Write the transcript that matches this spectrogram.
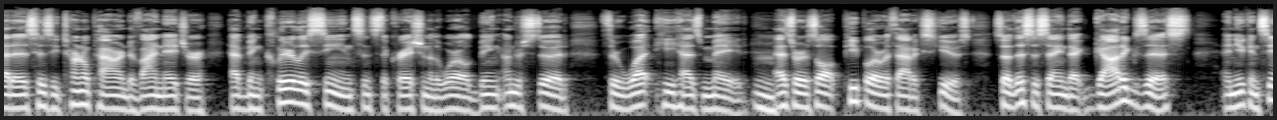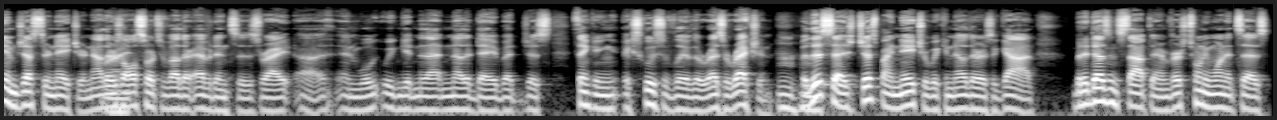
That is, his eternal power and divine nature have been clearly seen since the creation of the world, being understood through what he has made. As a result, people are without excuse. So, this is saying that God exists and you can see him just through nature. Now, there's Right. all sorts of other evidences, right? Uh, and we'll, we can get into that another day, but just thinking exclusively of the resurrection. But this says just by nature we can know there is a God. But it doesn't stop there. In verse 21, it says,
